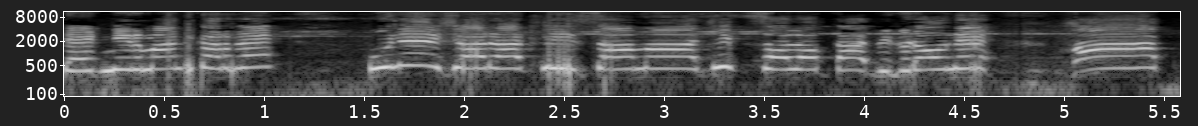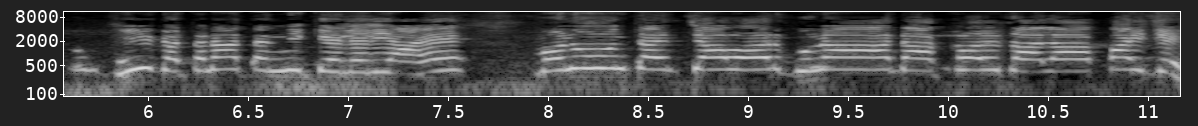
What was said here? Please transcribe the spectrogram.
ते निर्माण करणे पुणे शहरातली सामाजिक सलोखा बिघडवणे हा ही घटना त्यांनी केलेली आहे. म्हणून त्यांच्यावर गुन्हा दाखल झाला पाहिजे.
